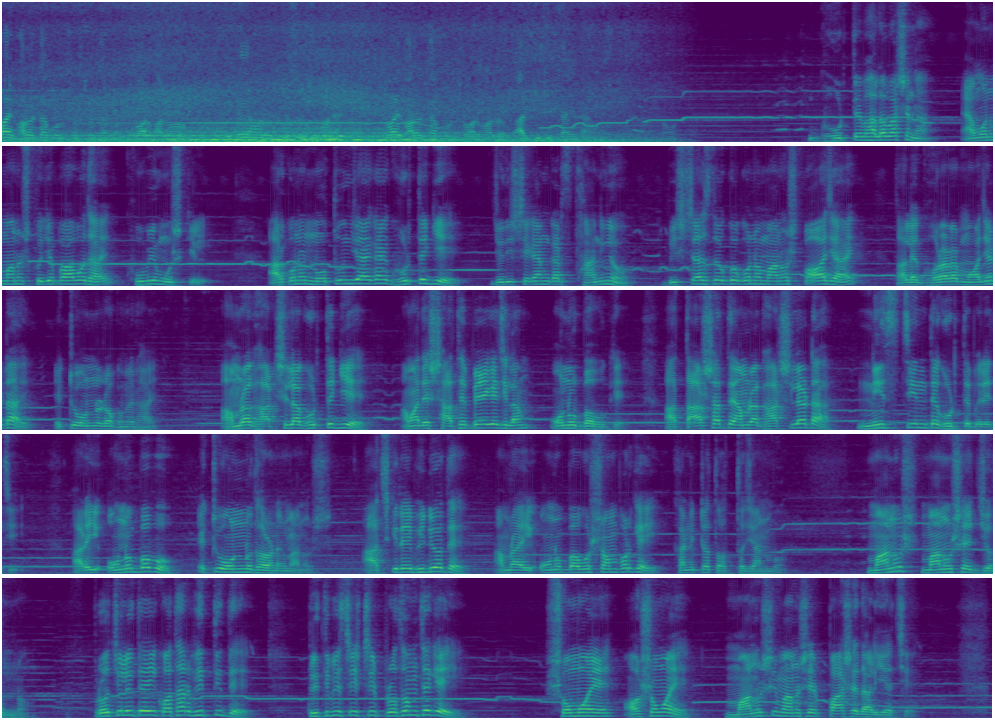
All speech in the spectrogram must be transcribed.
সবাই ভালো থাকুন, সুস্থ থাকুন, সবার ভালো হোক। এটাই আমার উদ্দেশ্য জীবনে। সবাই ভালো থাকুন, সবার ভালো। আর কিছু চাই না। ঘুরতে ভালোবাসে না, এমন মানুষ খুঁজে পাওয়া বোধ হয় খুবই মুশকিল। আর কোনো নতুন জায়গায় ঘুরতে গিয়ে যদি সেখানকার স্থানীয়, বিশ্বাসযোগ্য কোনো মানুষ পাওয়া যায়, তাহলে ঘোরার মজাটাই একটু অন্য রকমের হয়। আমরা ঘাটশিলা ঘুরতে গিয়ে আমাদের সাথে পেয়ে গেছিলাম অনুপবাবুকে। আর তার সাথে আমরা ঘাটশিলাটা নিশ্চিন্তে ঘুরতে পেরেছি। আর এই অনুপবাবু একটু অন্য ধরনের মানুষ। আজকের এই ভিডিওতে আমরা এই অনুপবাবুর সম্পর্কেই খানিকটা তথ্য জানব। মানুষ মানুষের জন্য। প্রচলিত এই কথার ভিত্তিতে পৃথিবী সৃষ্টির প্রথম থেকেই সময়ে অসময়ে মানুষই মানুষের পাশে দাঁড়িয়েছে।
